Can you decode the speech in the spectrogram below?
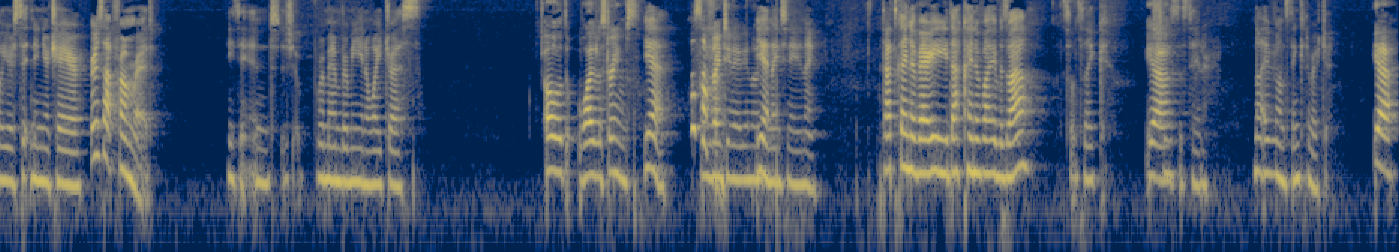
"Oh, you're sitting in your chair." Where is that from? Red. And remember me in a white dress. Oh, the Wildest Dreams. Yeah, what's that From from? 1989. Yeah, 1989. That's kind of very that kind of vibe as well. So it's like, Yeah. Jesus Taylor, not everyone's thinking about you. Yeah.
